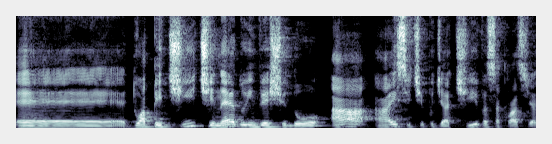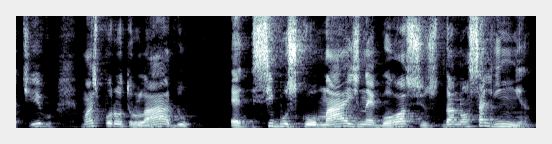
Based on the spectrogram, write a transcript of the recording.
é, do apetite né, do investidor a, a, esse tipo de ativo, essa classe de ativo, mas, por outro lado, é, se buscou mais negócios da nossa linha,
